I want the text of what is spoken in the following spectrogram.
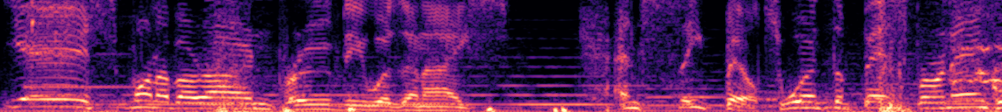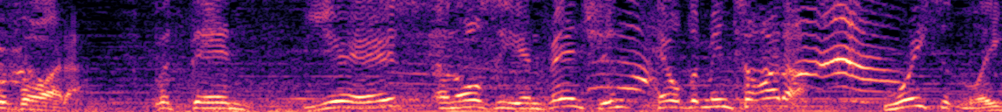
yes, one of our own proved he was an ace. And seatbelts weren't the best for an ankle biter. But then, yes, an Aussie invention held them in tighter. Recently,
